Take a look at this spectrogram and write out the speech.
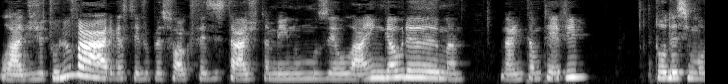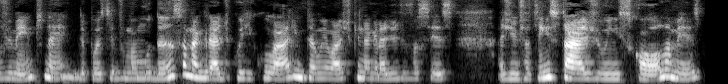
lá de Getúlio Vargas, teve o pessoal que fez estágio também no museu lá em Gaurama. Né? Então, teve todo esse movimento, né? Depois teve uma mudança na grade curricular, então eu acho que na grade de vocês a gente já tem estágio em escola mesmo,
